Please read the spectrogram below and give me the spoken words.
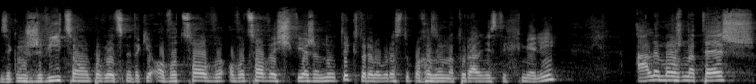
z jakąś żywicą, powiedzmy takie owocowe, owocowe, świeże nuty, które po prostu pochodzą naturalnie z tych chmieli. Ale można też,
